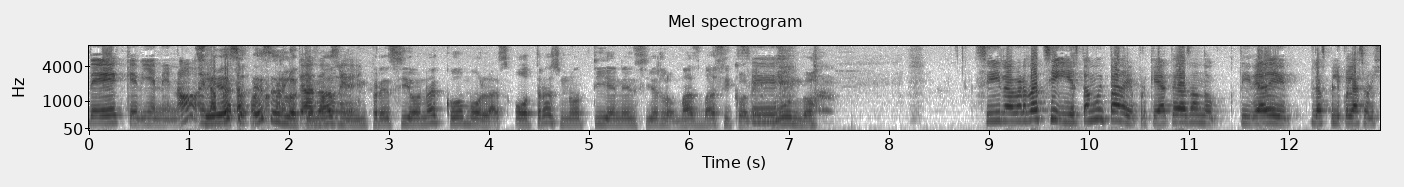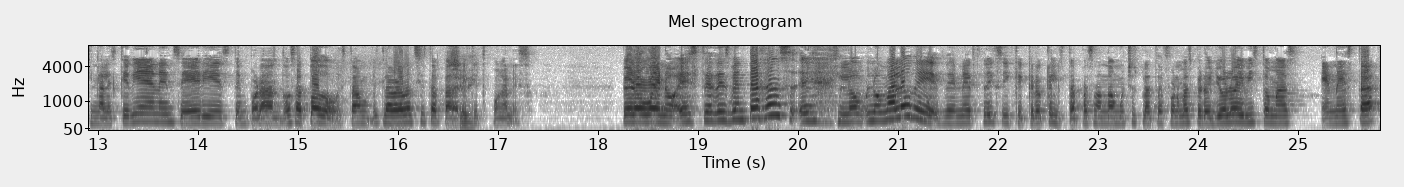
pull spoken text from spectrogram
de que viene, ¿no? Sí, eso, plataforma, eso para es lo que más me impresiona, como las otras no tienen, si es lo más básico del Sí. mundo. Sí, la verdad sí, y está muy padre porque ya te vas dando idea de las películas originales que vienen, series, temporadas, o sea, todo. Está, la verdad sí está padre Sí. que te pongan eso. Pero bueno, este, desventajas, eh, lo, lo malo de, de Netflix y que creo que le está pasando a muchas plataformas, pero yo lo he visto más en esta,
